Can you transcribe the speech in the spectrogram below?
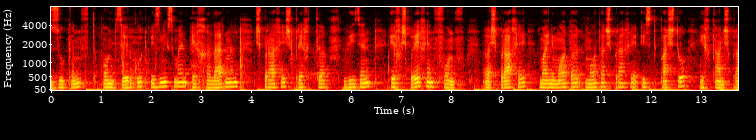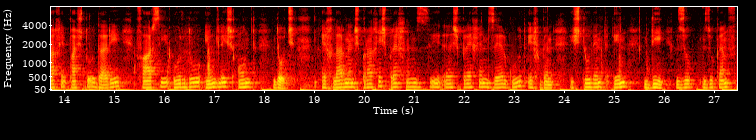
Zukunft und sehr gut Businessman. Ich lerne Sprache, spricht Wesen. Ich spreche fünf Sprache. Meine Mutter, Muttersprache ist Pashto. Ich kann Sprache Pashto, Dari, Farsi, Urdu, Englisch und Deutsch. Ich lerne Sprache, sprechen, äh, sprechen sehr gut. Ich bin Student in die Zukunft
